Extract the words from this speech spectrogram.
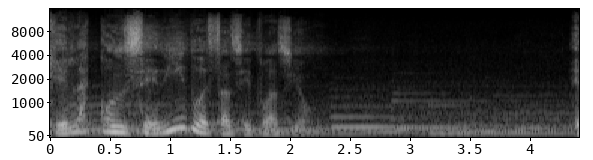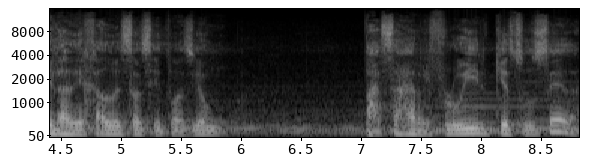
que Él ha concedido esta situación. Él ha dejado esta situación pasar, fluir, que suceda,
